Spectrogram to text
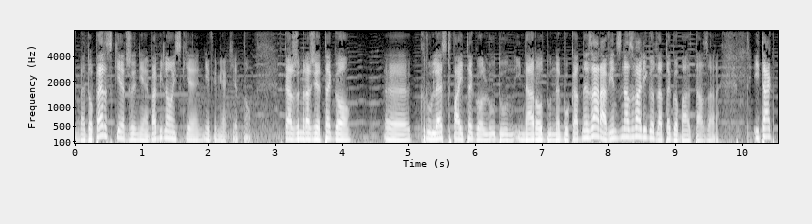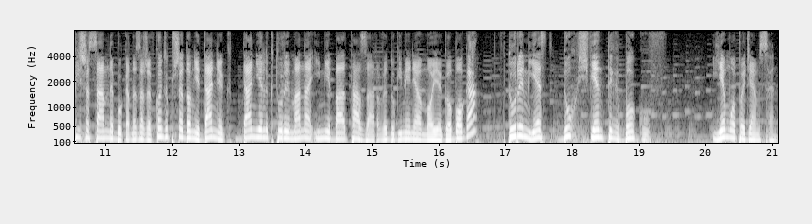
medoperskie, czy nie, babilońskie, nie wiem jakie, no. W każdym razie tego e, królestwa i tego ludu i narodu Nebukadnezara, więc nazwali go dlatego Baltazar. I tak pisze sam Nebukadnezar, że w końcu przyszedł do mnie Daniel, Daniel, który ma na imię Baltazar, według imienia mojego Boga, w którym jest duch świętych bogów. I jemu opowiedziałem sen.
